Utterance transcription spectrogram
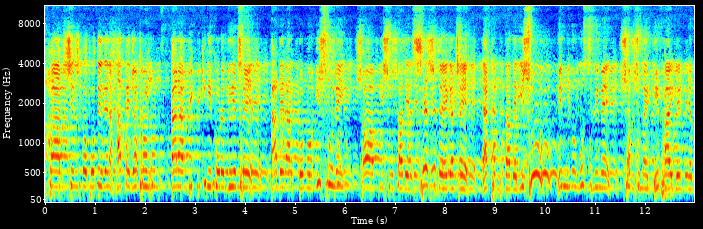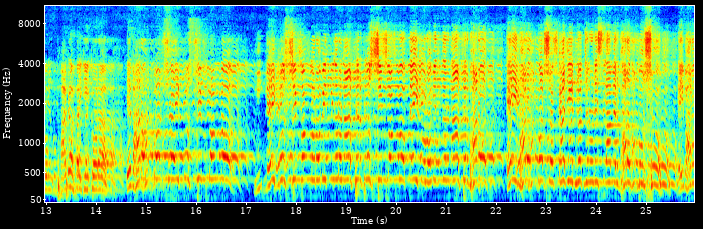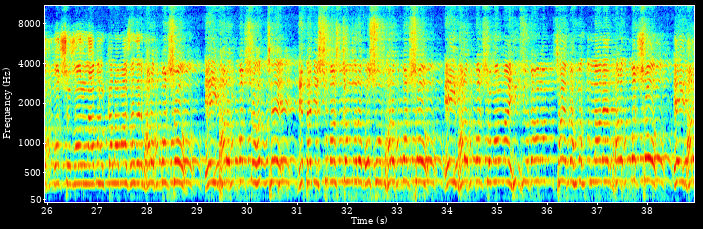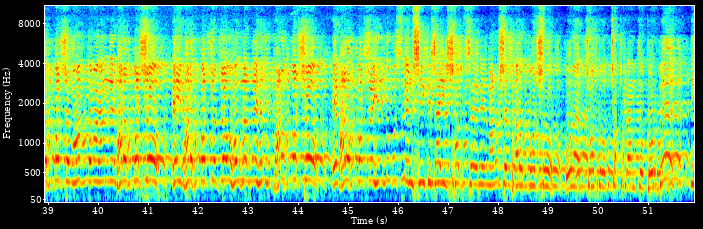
আপার শিল্পপতিদের হাতে যখন তারা বিক্রি করে দিয়েছে, তাদের আর কোনো ইস্যু নেই, সব ইস্যু তাদের শেষ হয়ে গেছে। এখন তাদের ইস্যু হিন্দু মুসলিমে সবসময় ডিভাইডেড এবং ভাগাভাগি করা। এ ভারতবর্ষ, এই পশ্চিমবঙ্গ এই পশ্চিমবঙ্গ রবীন্দ্রনাথের পশ্চিমবঙ্গ, এই রবীন্দ্রনাথের ভারত, এই ভারতবর্ষ কাজী নজরুল ইসলামের ভারতবর্ষ, এই ভারতবর্ষ মৌলানা আবুল কালাম আজাদের ভারতবর্ষ, এই ভারতবর্ষ হচ্ছে নেতাজি সুভাষচন্দ্র বসুর ভারতবর্ষ, এই ভারতবর্ষ মৌলানা হিফিউর রহমান সাহেব রহমতুল্লাহ আলের ভারতবর্ষ, এই ভারতবর্ষ মহাত্মা গান্ধীর ভারতবর্ষ, এই ভারতবর্ষ জওহরলাল নেহরুর ভারতবর্ষ এই ভারতবর্ষ হিন্দু, মুসলিম, শিখ, ইসাই সব শ্রেণির মানুষের ভারতবর্ষ, ওরা যত চক্রান্ত করবে,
